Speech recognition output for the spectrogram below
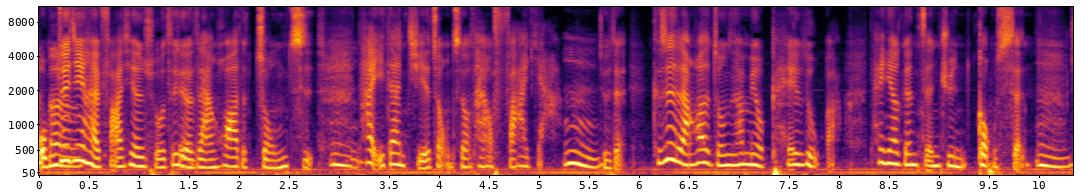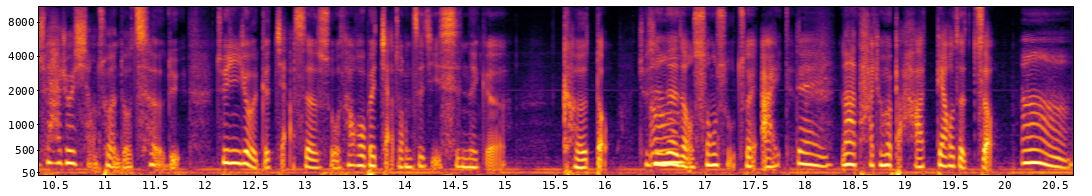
我们最近还发现说，这个兰花的种子，嗯，它一旦结种之后，它要发芽，嗯，对不对？可是兰花的种子它没有胚乳啊，它一定要跟真菌共生，嗯，所以它就会想出很多策略。最近就有一个假设说，它会不会假装自己是那个蝌蚪，就是那种松鼠最爱的，对，那它就会把它叼着走。嗯，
